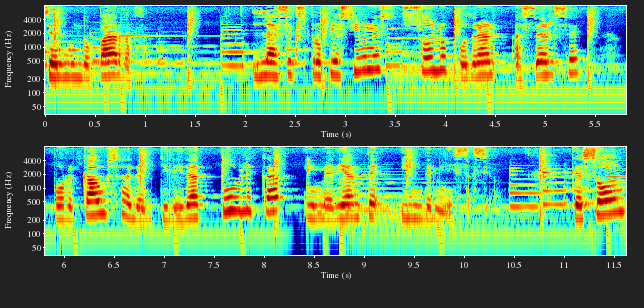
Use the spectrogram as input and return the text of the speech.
Segundo párrafo. Las expropiaciones solo podrán hacerse por causa de utilidad pública y mediante indemnización, que son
